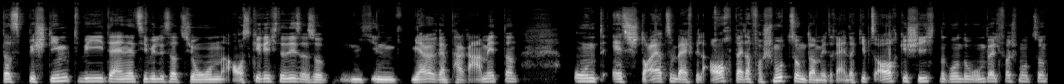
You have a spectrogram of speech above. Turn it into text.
Das bestimmt, wie deine Zivilisation ausgerichtet ist, also nicht in mehreren Parametern, und es steuert zum Beispiel auch bei der Verschmutzung damit rein. Da gibt's auch Geschichten rund um Umweltverschmutzung.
